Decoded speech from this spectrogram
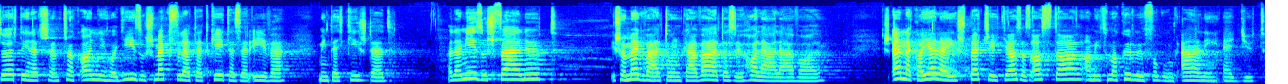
történet sem csak annyi, hogy Jézus megszületett 2000 éve, mint egy kisded, hanem Jézus felnőtt, és a megváltónká vált az ő halálával. És ennek a jele és pecsétje az az asztal, amit ma körül fogunk állni együtt.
